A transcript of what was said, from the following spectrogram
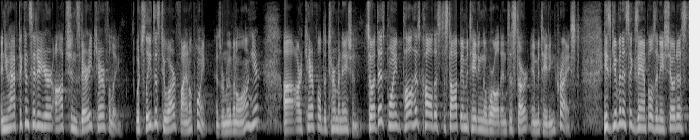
and you have to consider your options very carefully. Which leads us to our final point as we're moving along here uh, our careful determination. So at this point, Paul has called us to stop imitating the world and to start imitating Christ. He's given us examples and he showed us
